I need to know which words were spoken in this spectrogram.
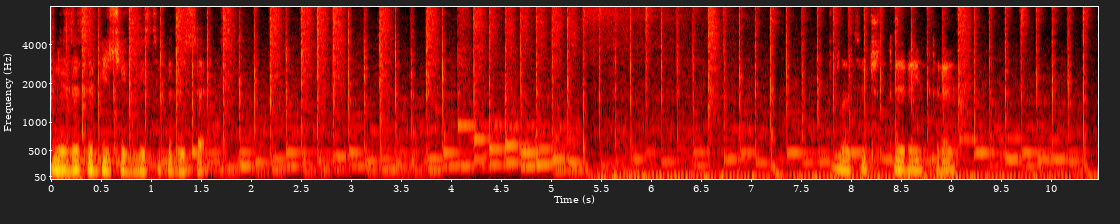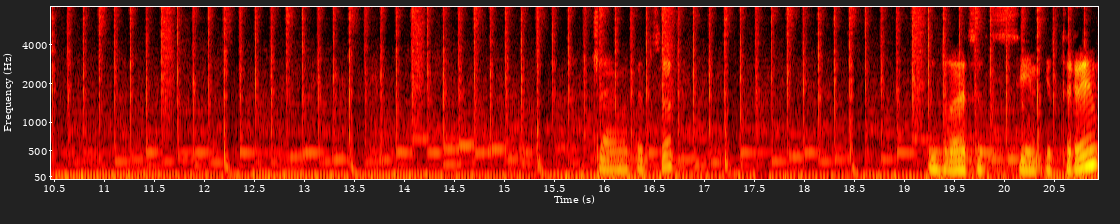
мені здається, більше як 250. Двадцять чотири і три. Включаємо 500. 27 і 3.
